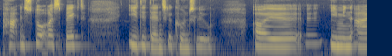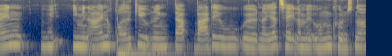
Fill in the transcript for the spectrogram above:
har en stor respekt i det danske kunstliv. Og øh, i min egen i min egen rådgivning, der var det jo, øh, når jeg taler med unge kunstnere,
